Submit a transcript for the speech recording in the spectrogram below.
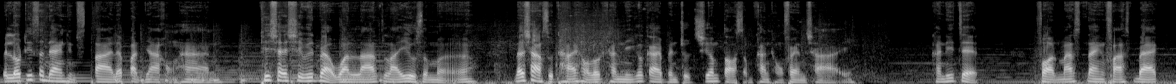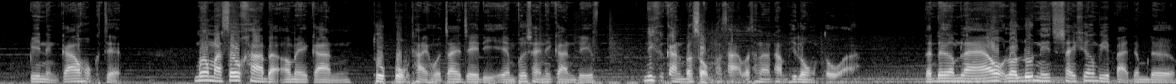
เป็นรถที่แสดงถึงสไตล์และปรัชญาของฮานที่ใช้ชีวิตแบบวันลาสไลฟ์อยู่เสมอ และฉากสุดท้ายของรถคันนี้ก็กลายเป็นจุดเชื่อมต่อสำคัญของแฟรนไชส์คันที่ 7 Ford Mustang Fastback ปี 1967 เมื่อ Muscle Car แบบอเมริกัน ถูกปลูกถ่ายหัวใจ JDM เพื่อใช้ในการดริฟต์นี่คือการผสมผสานวัฒนธรรมที่ลงตัว แต่เดิมแล้วรถรุ่นนี้จะใช้เครื่อง V8 เดิม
